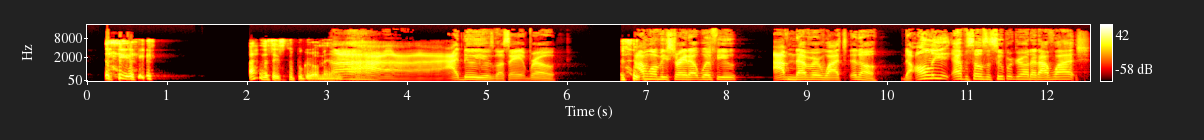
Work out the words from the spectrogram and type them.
I have to say Supergirl, man. Ah, I knew you was gonna say it, bro. I'm gonna be straight up with you. I've never watched. You No, the only episodes of Supergirl that I've watched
